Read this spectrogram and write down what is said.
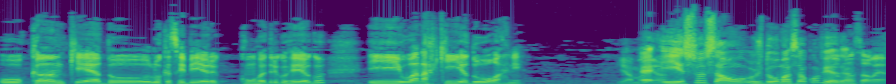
o Khan, que é do Lucas Ribeiro com o Rodrigo Rego, e o Anarquia do Orne. E amanhã. É, isso são os do Mansão Do Convida. mansão, é.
